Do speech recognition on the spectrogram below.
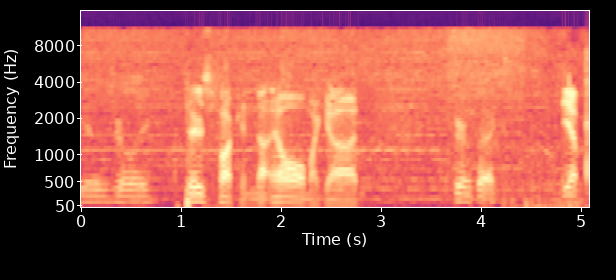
yeah, there's really There's fucking no- oh my god. fair back. Yep.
